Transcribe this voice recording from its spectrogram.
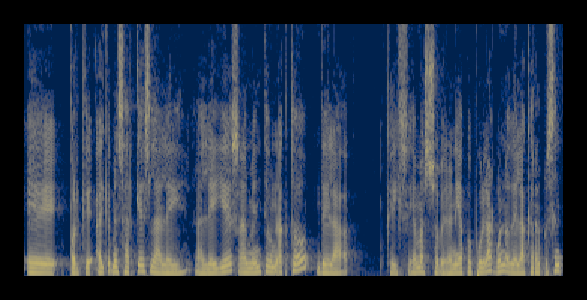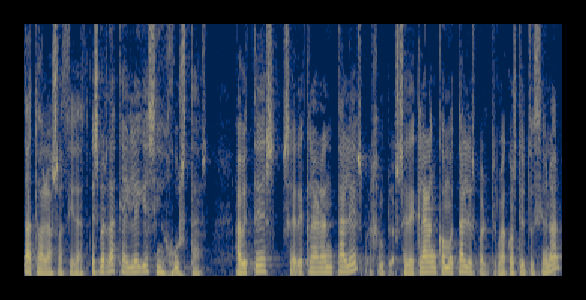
Eh, porque hay que pensar qué es la ley. La ley es realmente un acto de la que se llama soberanía popular, bueno, de la que representa a toda la sociedad. Es verdad que hay leyes injustas. A veces se declaran tales, por ejemplo, se declaran como tales por el Tribunal Constitucional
